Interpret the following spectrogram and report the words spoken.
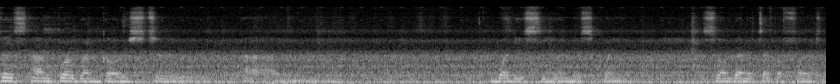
this um, program goes to um, what you see on your screen. So I'm going to take a photo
